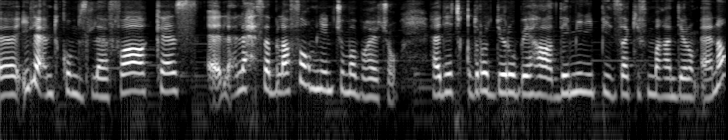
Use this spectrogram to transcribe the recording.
آه إلا عندكم زلافة كاس آه على حسب la forme اللي نتوما بغيتو. هذه تقدروا ديروا بها des mini pizzas كيف ما غنديرهم أنا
